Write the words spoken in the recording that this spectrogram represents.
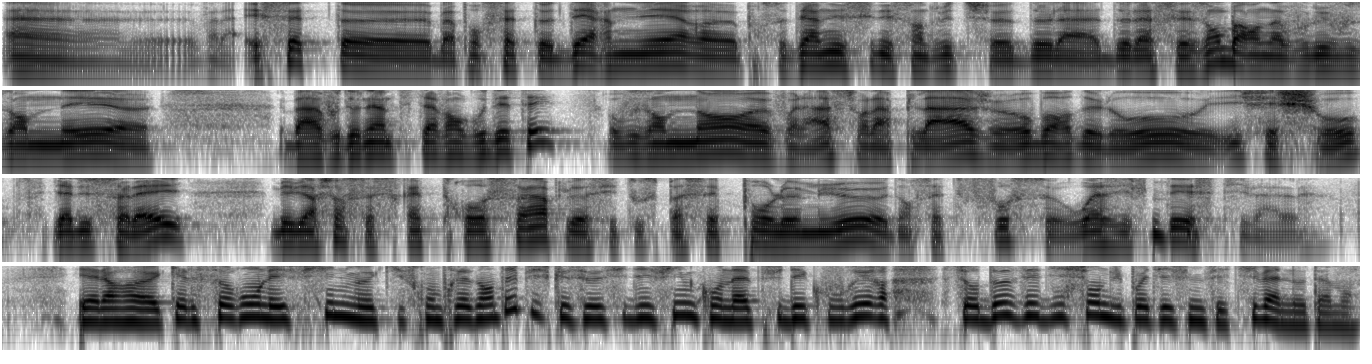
voilà. Et cette, bah, pour cette dernière, euh, pour ce dernier ciné sandwich de la, de la saison, bah, on a voulu vous emmener, euh, bah, vous donner un petit avant-goût d'été, en vous emmenant euh, voilà, sur la plage, au bord de l'eau, il fait chaud, il y a du soleil. Mais bien sûr, ce serait trop simple si tout se passait pour le mieux dans cette fausse oisiveté estivale. Et alors, euh, quels seront les films qui seront présentés, puisque c'est aussi des films qu'on a pu découvrir sur deux éditions du Poitiers Film Festival notamment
